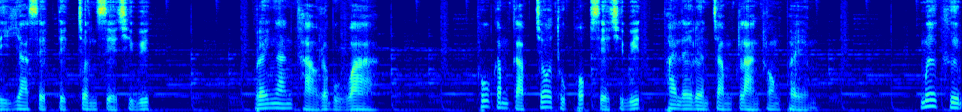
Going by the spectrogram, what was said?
ดียาเสพติดจนเสียชีวิต รายงานข่าวระบุว่า ผู้กำกับโจ้ถูกพบเสียชีวิตภายในเรือนจำกลางคลองเพลม เมื่อคืน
